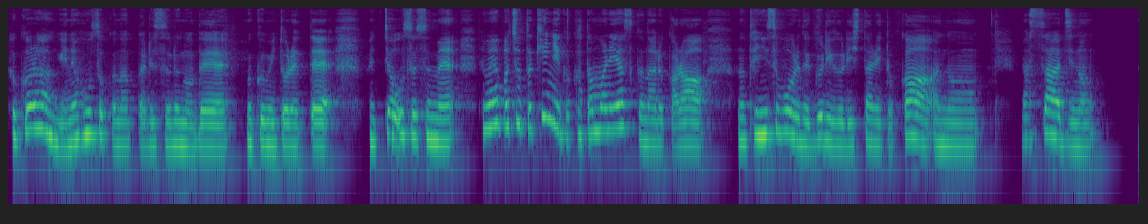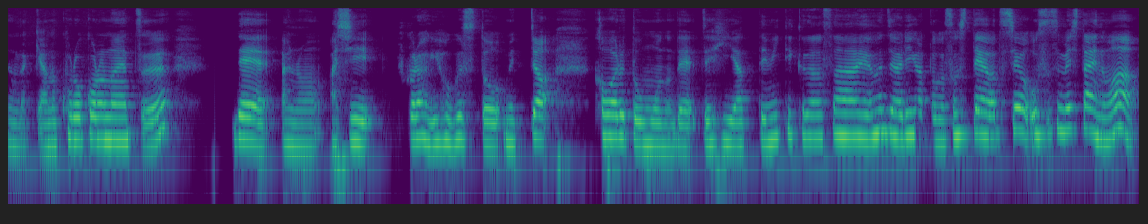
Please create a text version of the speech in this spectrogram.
ふくらはぎね、細くなったりするので、むくみ取れて、めっちゃおすすめ。でもやっぱちょっと筋肉固まりやすくなるから、あのテニスボールでグリグリしたりとか、あの、マッサージの、なんだっけ、あの、コロコロのやつで、あの、足、くらはぎほぐすとめっちゃ変わると思うので、ぜひやってみてください。マジありがとう。そして私がおすすめしたいのは、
